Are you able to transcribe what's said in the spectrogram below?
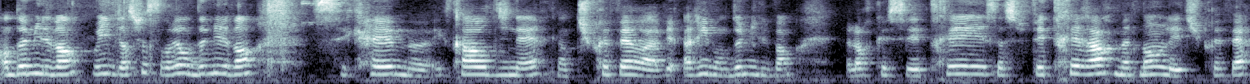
en 2020, oui, bien sûr, ça revient en 2020, c'est quand même euh, extraordinaire quand tu préfères arri- arrive en 2020, alors que c'est très, ça se fait très rare maintenant les tu préfères.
